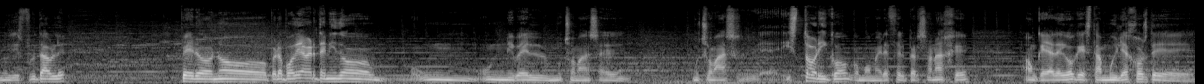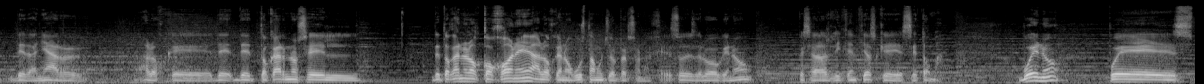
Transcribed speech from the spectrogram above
muy disfrutable, pero no, pero podía haber tenido un, nivel mucho más, eh, mucho más eh, histórico, como merece el personaje, aunque ya digo que está muy lejos de, dañar a los que, de, tocarnos el, de tocarnos los cojones a los que nos gusta mucho el personaje, eso desde luego que no, pese a las licencias que se toma. Bueno, pues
